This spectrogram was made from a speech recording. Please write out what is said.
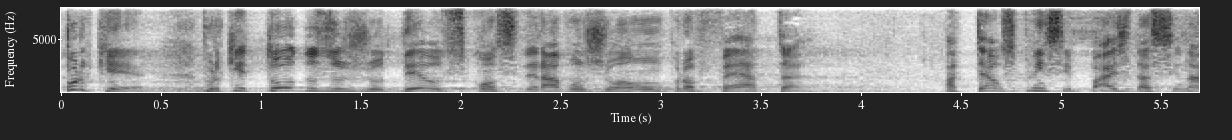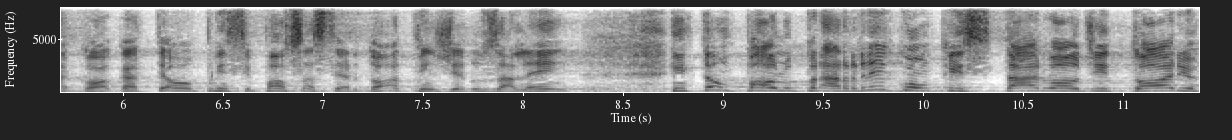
Por quê? Porque todos os judeus consideravam João um profeta. Até os principais da sinagoga, até o principal sacerdote em Jerusalém. Então, Paulo, para reconquistar o auditório,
